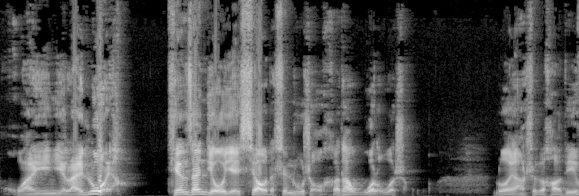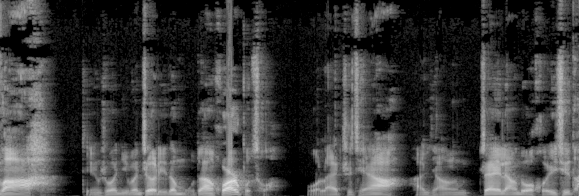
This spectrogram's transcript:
欢迎你来洛阳。田三九也笑着伸出手和他握了握手。洛阳是个好地方啊，听说你们这里的牡丹花不错，我来之前啊还想摘两朵回去的。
